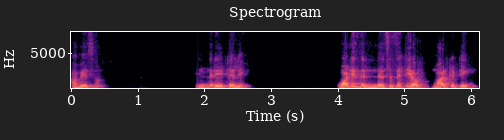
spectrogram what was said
Amazon in the retailing. What is the necessity of marketing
